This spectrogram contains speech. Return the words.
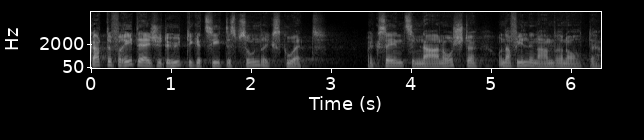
Gerade der Friede ist in der heutigen Zeit ein besonderes Gut. Wir sehen es im Nahen Osten und an vielen anderen Orten.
